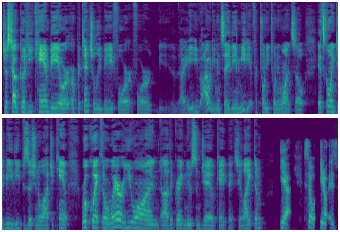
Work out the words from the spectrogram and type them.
just how good he can be or, or potentially be for for I, I would even say the immediate for 2021. So it's going to be the position to watch at camp. Real quick though, where are you on uh, the Greg Newsome JOK picks? You liked him? Yeah. So you know, as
